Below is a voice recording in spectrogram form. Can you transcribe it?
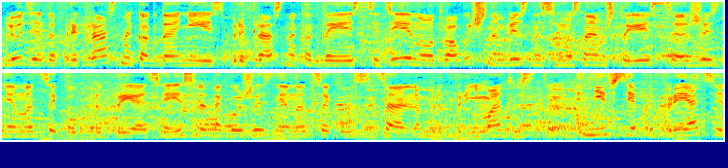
Люди это прекрасно, когда они есть, прекрасно, когда есть идеи, но вот в обычном бизнесе мы знаем, что есть жизненный цикл предприятия. Есть ли такой жизненный цикл в социальном предпринимательстве? Не все предприятия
